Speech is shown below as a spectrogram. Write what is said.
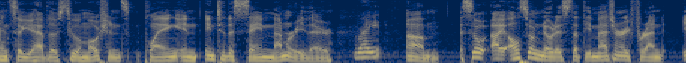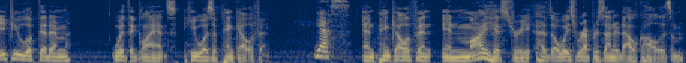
And so you have those two emotions playing in into the same memory there. right. Um, so I also noticed that the imaginary friend, if you looked at him with a glance, he was a pink elephant. Yes. And pink elephant in my history has always represented alcoholism.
